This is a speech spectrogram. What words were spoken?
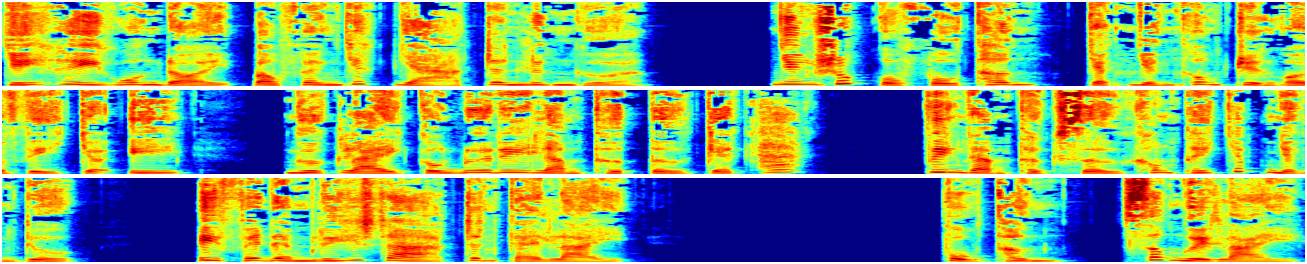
Chỉ huy quân đội bao phen vất giả trên lưng ngựa. Nhưng rốt cuộc phụ thân chẳng những không truyền ngôi vị cho y, ngược lại còn đưa đi làm thừa tự kẻ khác. Viên đàm thật sự không thể chấp nhận được, y phải đem lý ra tranh cãi lại. Phụ thân, sao người lại?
